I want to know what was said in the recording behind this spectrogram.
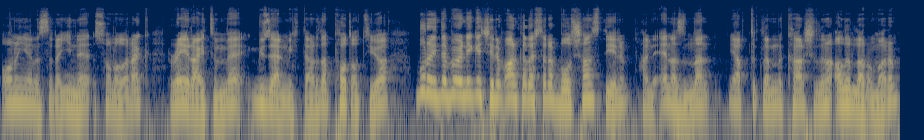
Onun yanı sıra yine son olarak Rare item ve güzel miktarda pot atıyor. Burayı da böyle geçelim. Arkadaşlara bol şans diyelim. Hani en azından yaptıklarını karşılığını alırlar umarım.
